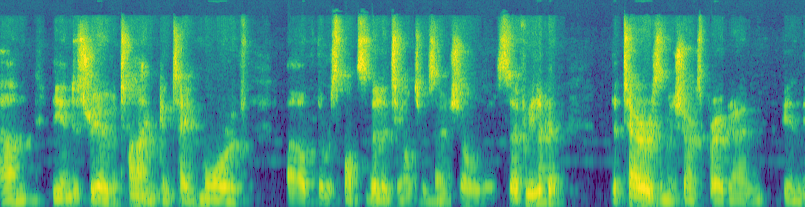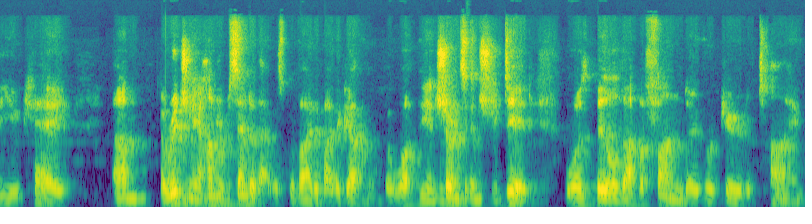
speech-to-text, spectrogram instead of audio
um, the industry over time can take more of, of the responsibility onto its own shoulders. So, if we look at the terrorism insurance program in the UK, um, originally 100% of that was provided by the government. But what the insurance industry did was build up a fund over a period of time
